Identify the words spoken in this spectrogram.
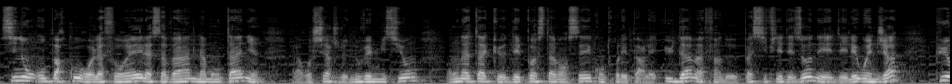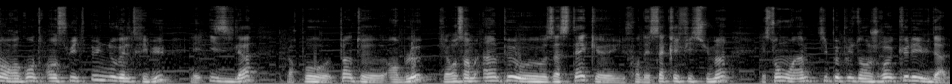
Sinon, on parcourt la forêt, la savane, la montagne, à la recherche de nouvelles missions. On attaque des postes avancés contrôlés par les Udam afin de pacifier des zones et aider les Wenja. Puis on rencontre ensuite une nouvelle tribu, les Isila, leur peau peinte en bleu, qui ressemble un peu aux Aztèques, ils font des sacrifices humains et sont un petit peu plus dangereux que les Udam.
